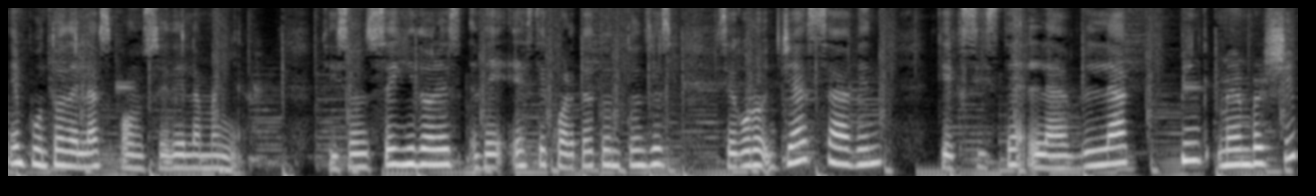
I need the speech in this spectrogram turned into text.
en punto de las 11 de la mañana. Si son seguidores de este cuarteto, entonces seguro ya saben que existe la Blackpink Membership,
